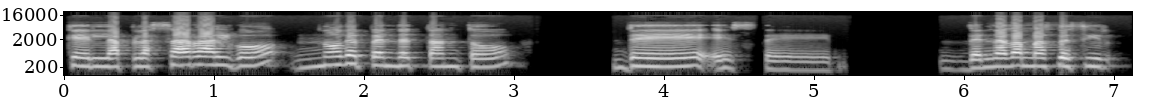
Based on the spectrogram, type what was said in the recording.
que el aplazar algo no depende tanto de este de nada más decir,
